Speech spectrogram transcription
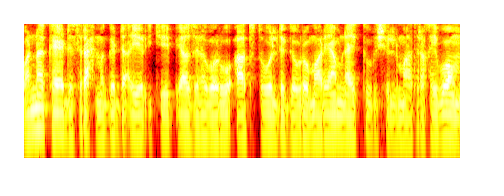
ዋና ኣካያዲ ስራሕ መገዲ ኣየር ኢትዮጵያ ዝነበሩ ኣቶ ተወልደ ገብረማርያም ናይ ክብሪ ሽልማት ረኺቦም።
